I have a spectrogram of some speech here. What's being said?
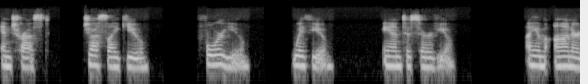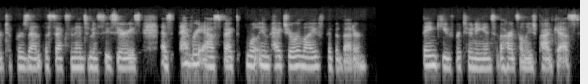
and trust, just like you, for you, with you, and to serve you. I am honored to present the Sex and Intimacy series as every aspect will impact your life for the better. Thank you for tuning into the Hearts Unleashed podcast,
